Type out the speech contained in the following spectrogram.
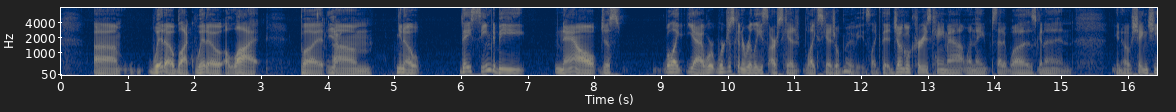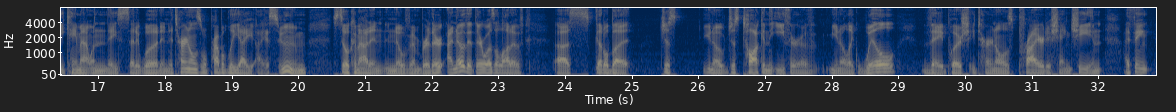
um, Widow, Black Widow, a lot, but Yeah. um, you know, they seem to be now just well, like yeah, we're we're just gonna release our schedule like scheduled movies. Like the Jungle Cruise came out when they said it was gonna, and you know Shang Chi came out when they said it would, and Eternals will probably, I, I assume, still come out in, in November. There, I know that there was a lot of uh, scuttlebutt, just you know, just talk in the ether of you know, like will they push Eternals prior to Shang Chi, and I think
